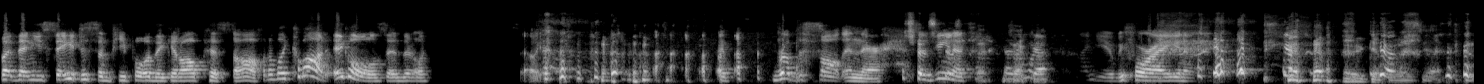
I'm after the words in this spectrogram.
But then you say it to some people and they get all pissed off, and I'm like, "Come on, Eagles!" And they're like, "So yeah." I rub the salt in there. So Gina, Exactly. find you before I, you know. Get worse, yeah.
